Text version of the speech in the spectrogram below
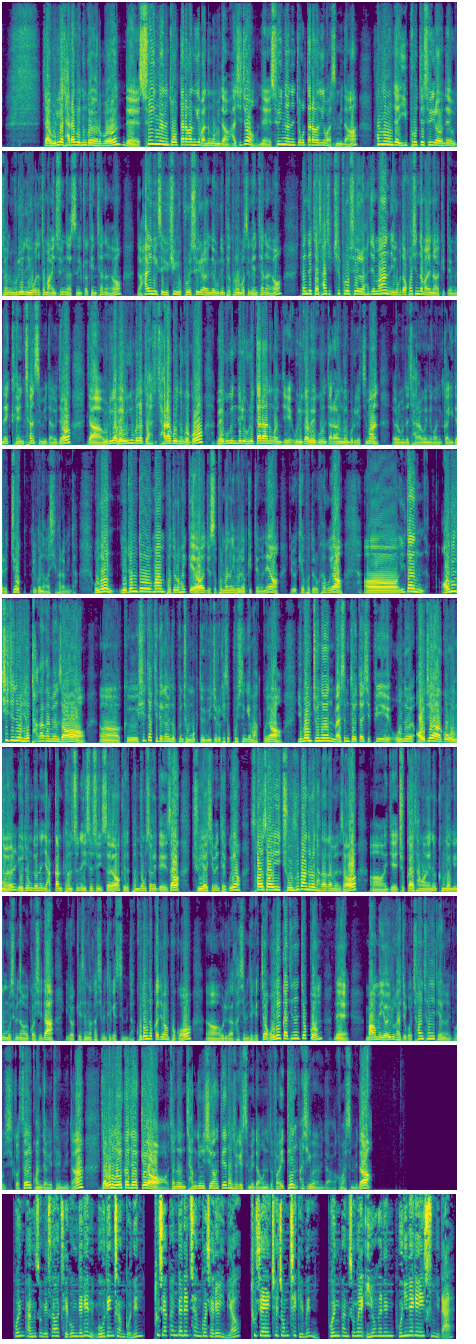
자, 우리가 잘하고 있는 거예요, 여러분. 네, 수익 나는 쪽을 따라가는 게 맞는 겁니다. 아시죠? 네, 수익 나는 쪽을 따라가는 게 맞습니다. 삼성전자 2%대 수익이라고 하는데, 저는 우리는 이거보다 더 많이 수익 났으니까 괜찮아요. 네, 하이닉스 66% 수익이라고 하는데, 우리는 100% 넘었으면 괜찮아요. 현대차 47% 수익을 하지만, 이거보다 훨씬 더 많이 나왔기 때문에 괜찮습니다. 그죠? 자, 우리가 외국인보다 더 잘하고 있는 거고, 외국인들이 우리 따라하는 건지, 우리가 외국인 따라하는 건 모르겠지만, 여러분들 잘하고 있는 거니까 이대로 쭉 끌고 나가시기 바랍니다. 오늘은 요 정도만 보도 록 할게요. 뉴스 볼만한 게 별로 없기 때문에요. 이렇게 보도록 하고요. 어, 일단, 어닝 시즌으로 계속 다가가면서, 어, 그 실적 기대감이 높은 종목들 위주로 계속 보시는 게 맞고요. 이번 주는 말씀드렸다시피 오늘, 어제하고 오늘, 요 정도는 약간 변수는 있을 수 있어요. 그래서 변동성에 대해서 주의하시면 되고요. 서서히 주 후반으로 다가가면서, 어, 이제 주가 상황에는 긍정적인 모습이 나올 것이다. 이렇게 생각하시면 되겠습니다. 그 정도까지만 보고, 어, 우리가 가시면 되겠죠. 오늘까지는 조금, 네, 마음의 여유를 가지고 천천히 대응해 보실 것을 권장해 드립니다. 자, 오늘 여기까지 할게요. 저는 장중시황 때 다시 오겠습니다. 오늘도 파이팅 하시기 바랍니다. 고맙습니다. 본 방송에서 제공되는 모든 정보는 투자 판단의 참고 자료이며 투자의 최종 책임은 본 방송을 이용하는 본인에게 있습니다.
